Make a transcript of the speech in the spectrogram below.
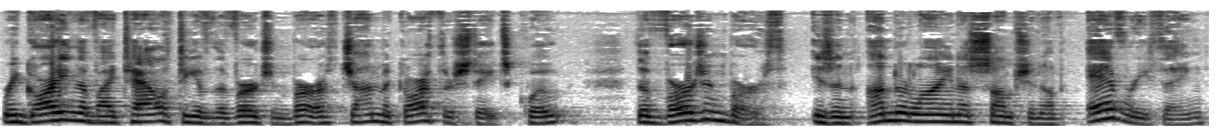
Regarding the vitality of the virgin birth, John MacArthur states, quote, the virgin birth is an underlying assumption of everything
